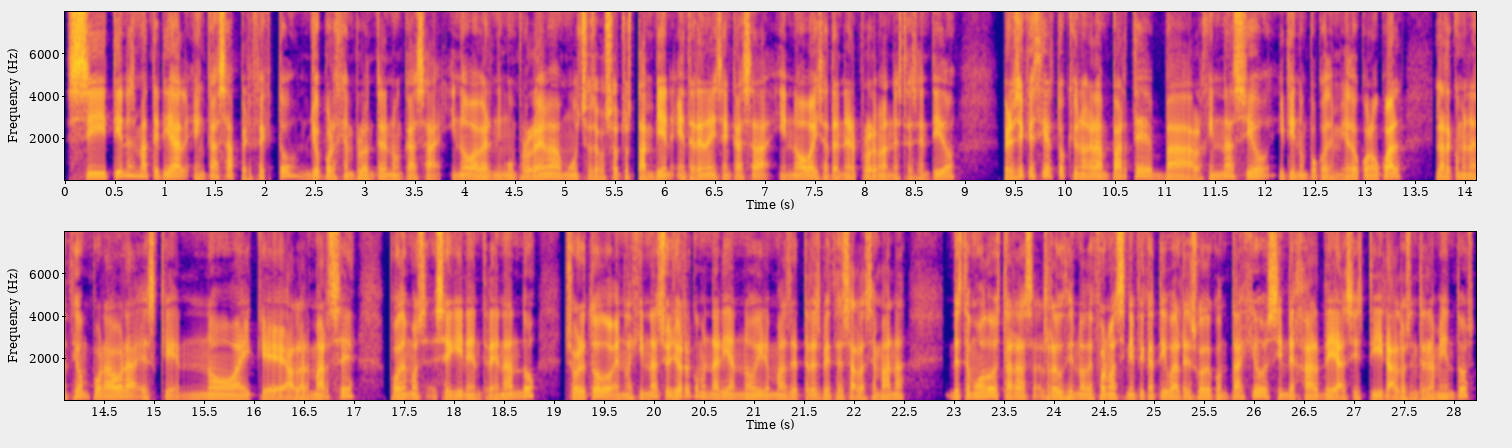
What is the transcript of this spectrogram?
Si tienes material en casa, perfecto. Yo, por ejemplo, entreno en casa y no va a haber ningún problema. Muchos de vosotros también entrenáis en casa y no vais a tener problema en este sentido. Pero sí que es cierto que una gran parte va al gimnasio y tiene un poco de miedo, con lo cual la recomendación por ahora es que no hay que alarmarse, podemos seguir entrenando. Sobre todo en el gimnasio yo recomendaría no ir más de tres veces a la semana. De este modo estarás reduciendo de forma significativa el riesgo de contagio sin dejar de asistir a los entrenamientos.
